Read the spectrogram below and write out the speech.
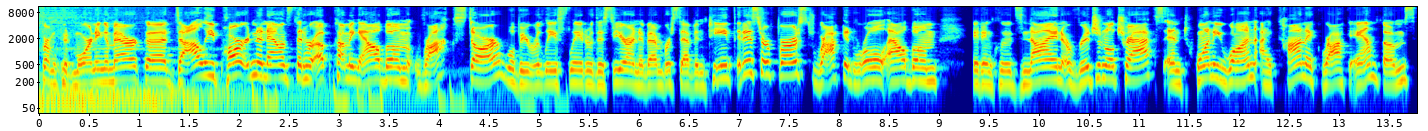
From Good Morning America, Dolly Parton announced that her upcoming album, Rockstar, will be released later this year on November 17th. It is her first rock and roll album. It includes nine original tracks and 21 iconic rock anthems.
